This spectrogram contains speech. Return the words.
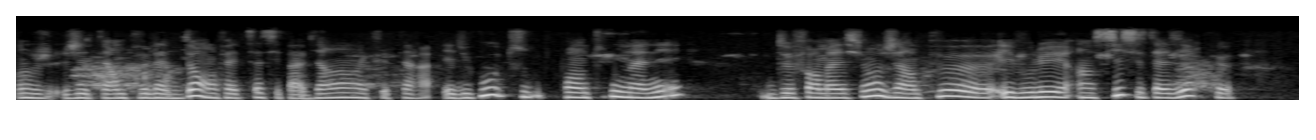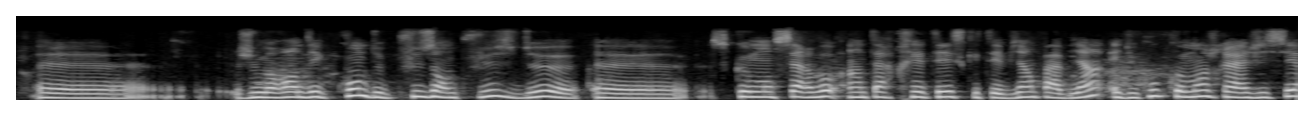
on- j'étais un peu là-dedans en fait. Ça c'est pas bien, etc. Et du coup, tout- pendant toute une année de formation, j'ai un peu euh, évolué ainsi, c'est-à-dire que euh, je me rendais compte de plus en plus de euh, ce que mon cerveau interprétait, ce qui était bien, pas bien, et du coup comment je réagissais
